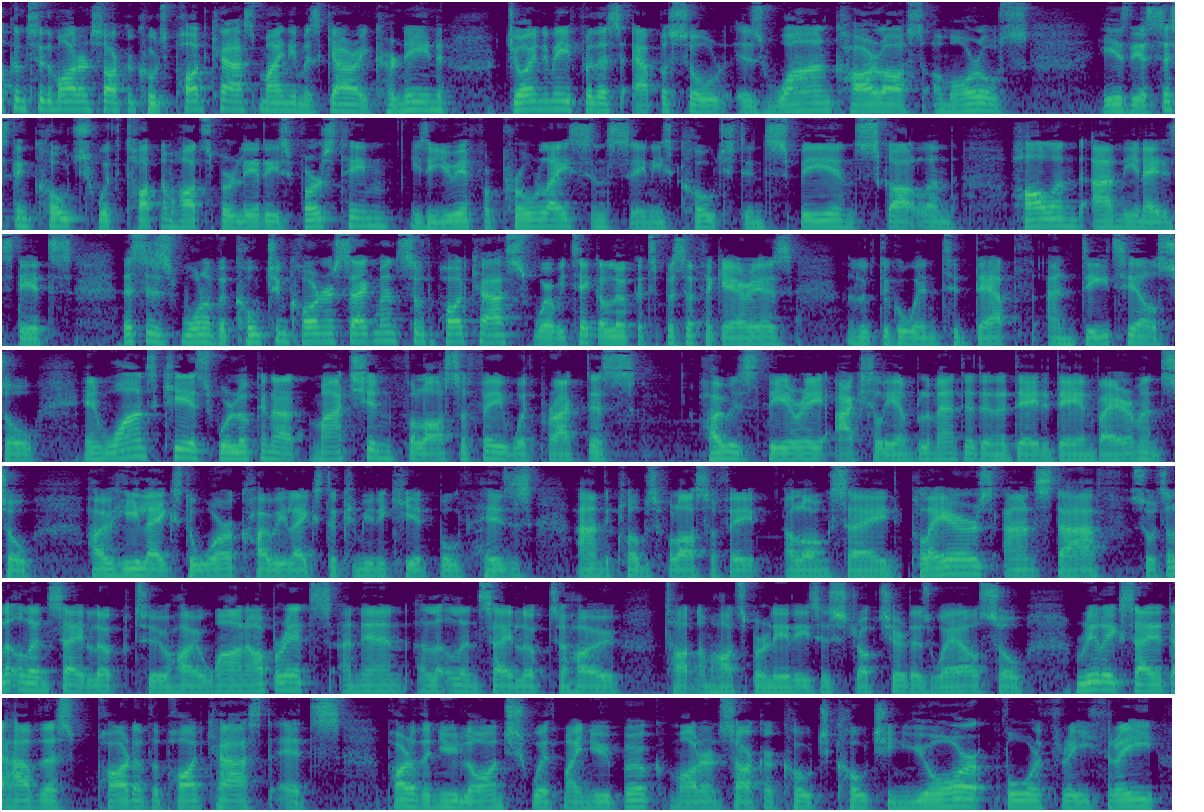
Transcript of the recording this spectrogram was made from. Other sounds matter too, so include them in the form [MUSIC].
welcome to the Modern Soccer Coach podcast. My name is Gary Curneen. Joining me for this episode is Juan Carlos Amoros. He is the assistant coach with Tottenham Hotspur ladies first team. He's a UEFA Pro license and he's coached in Spain, Scotland, Holland, and the United States. This is one of the coaching corner segments of the podcast where we take a look at specific areas and look to go into depth and detail. So, in Juan's case, we're looking at matching philosophy with practice. How is theory actually implemented in a day to day environment? So, how he likes to work, how he likes to communicate both his and the club's philosophy alongside players and staff. So, it's a little inside look to how Juan operates, and then a little inside look to how Tottenham Hotspur Ladies is structured as well. So, really excited to have this part of the podcast. It's part of the new launch with my new book, Modern Soccer Coach Coaching Your 433,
